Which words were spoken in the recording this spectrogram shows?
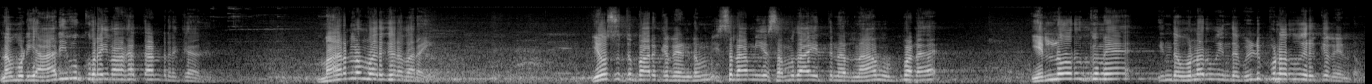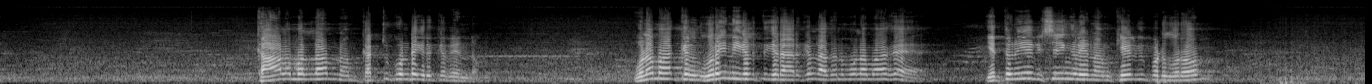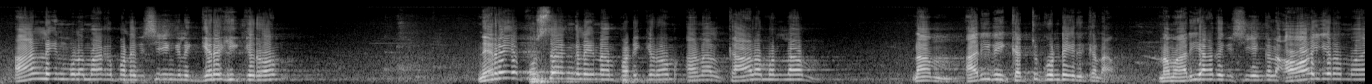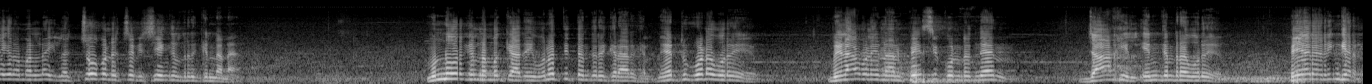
நம்முடைய அறிவு குறைவாகத்தான் இருக்காது. மரணம் வருகிற வரை யோசித்து பார்க்க வேண்டும். இஸ்லாமிய சமுதாயத்தினர் நாம் உட்பட எல்லோருக்குமே இந்த உணர்வு இந்த விழிப்புணர்வு இருக்க வேண்டும். காலமெல்லாம் நாம் கற்றுக்கொண்டே இருக்க வேண்டும். உலமாக்கல் உரை நிகழ்த்துகிறார்கள். அதன் மூலமாக எத்தனையோ விஷயங்களை நாம் கேள்விப்படுகிறோம். ஆன்லைன் மூலமாக பல விஷயங்களை கிரகிக்கிறோம். நிறைய புஸ்தகங்களை நாம் படிக்கிறோம். ஆனால் காலமெல்லாம் நாம் அறிவை கற்றுக்கொண்டே இருக்கலாம். நம்ம அறியாத விஷயங்கள் ஆயிரம் ஆயிரம் அல்ல லட்சோப லட்ச விஷயங்கள் இருக்கின்றன. முன்னோர்கள் நமக்கு அதை உணர்த்தி தந்திருக்கிறார்கள். நேற்று கூட ஒரு விழாவில் நான் பேசிக் கொண்டிருந்தேன். ஜாகில் என்கின்ற ஒரு பேரறிஞர்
